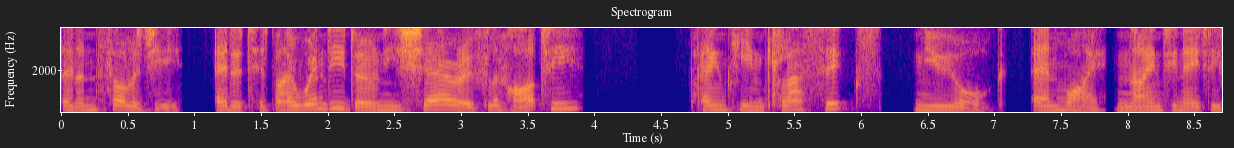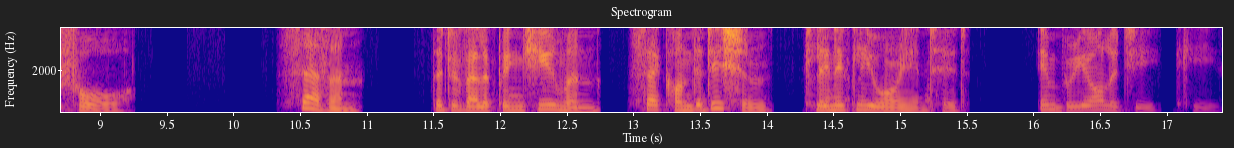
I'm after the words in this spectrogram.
an anthology, edited by Wendy Doniger O'Flaherty. Penguin Classics, New York, NY, 1984. 7. The Developing Human, Second Edition, Clinically Oriented. Embryology, Keith.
